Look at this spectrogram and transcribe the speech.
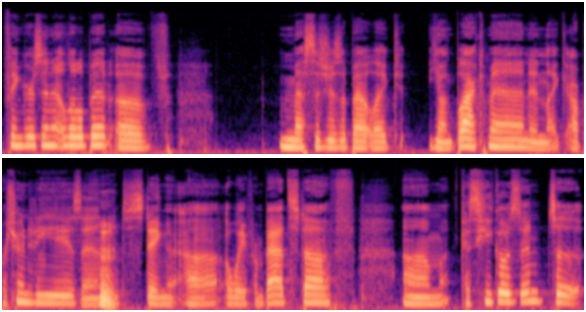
fingers in it a little bit of messages about like young black men and like opportunities and staying uh, away from bad stuff. Because he goes into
